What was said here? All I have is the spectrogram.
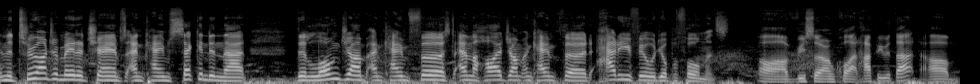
in the 200 meter champs and came second in that, the long jump and came first, and the high jump and came third. How do you feel with your performance? Oh, obviously, I'm quite happy with that. Um,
